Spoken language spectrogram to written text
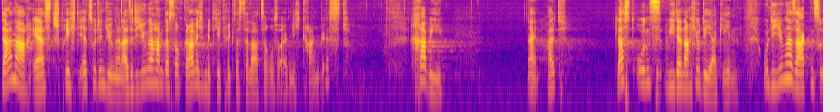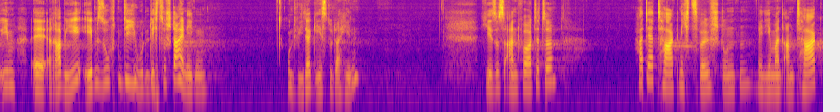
Danach erst spricht er zu den Jüngern. Also die Jünger haben das noch gar nicht mitgekriegt, dass der Lazarus eigentlich krank ist. Rabbi, nein, halt, lasst uns wieder nach Judäa gehen. Und die Jünger sagten zu ihm, äh, Rabbi, eben suchten die Juden dich zu steinigen. Und wieder gehst du dahin? Jesus antwortete, hat der Tag nicht zwölf Stunden? Wenn jemand am Tag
